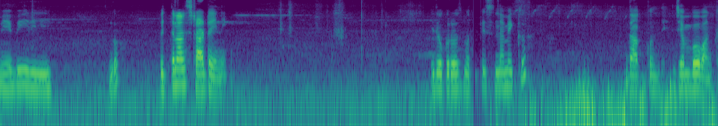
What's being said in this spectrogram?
మేబీ ఇది ఇంకో విత్తనాలు స్టార్ట్ అయినాయి. ఇది ఒకరోజు మొత్తిస్తుందా మీకు? దాక్కుంది. జంబో వంక.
